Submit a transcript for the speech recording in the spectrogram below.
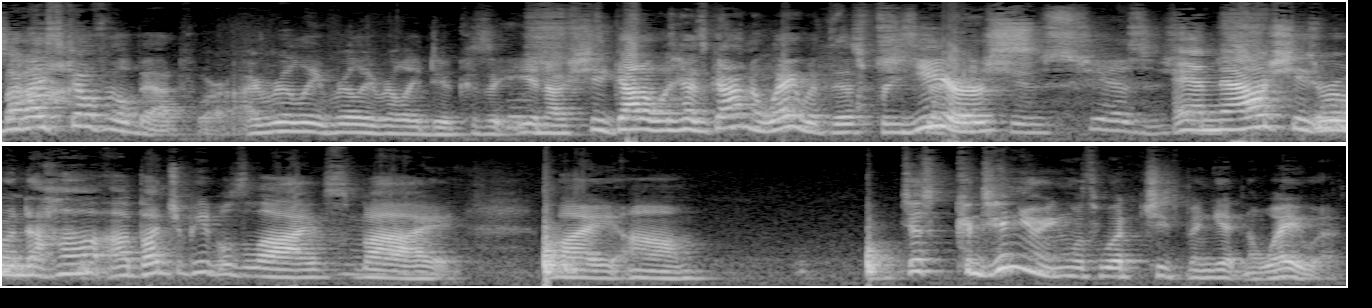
But I still feel bad for her. I really, really, really do because you know she got has gotten away with this for years, She has issues. and now she's ruined a, a bunch of people's lives by by um, just continuing with what she's been getting away with.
